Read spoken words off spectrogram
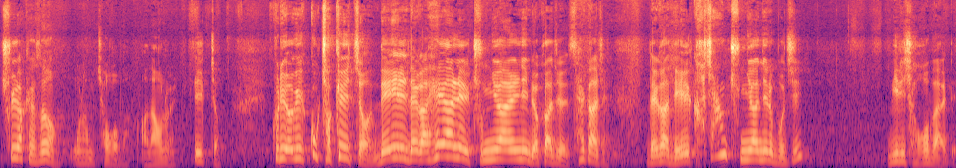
출력해서 오늘 한번 적어봐. 아, 나 오늘 1점. 그리고 여기 꼭 적혀 있죠. 내일 내가 해야 할 일, 중요한 일 몇 가지? 세 가지. 내가 내일 가장 중요한 일은 뭐지? 미리 적어봐야 돼.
